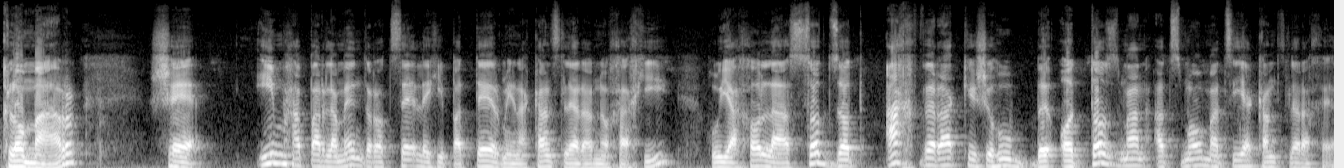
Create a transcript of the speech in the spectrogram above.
כלומר, שאם הפרלמנט רוצה להיפטר מן הקנצלר הנוכחי, הוא יכול לעשות זאת אך ורק כשהוא באותו זמן עצמו מציע קנצלר אחר.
